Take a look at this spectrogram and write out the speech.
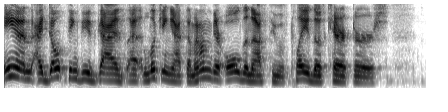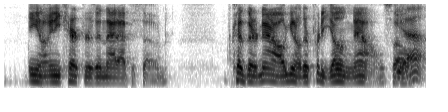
and I don't think these guys, uh, looking at them, I don't think they're old enough to have played those characters, you know, any characters in that episode because they're now, you know, they're pretty young now. So Yeah.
